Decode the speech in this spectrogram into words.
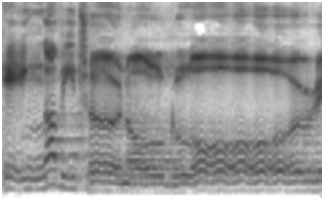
King of eternal glory.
